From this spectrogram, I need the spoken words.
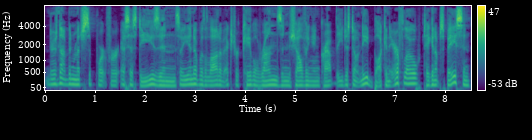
there's not been much support for SSDs, and so you end up with a lot of extra cable runs and shelving and crap that you just don't need, blocking airflow, taking up space, and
